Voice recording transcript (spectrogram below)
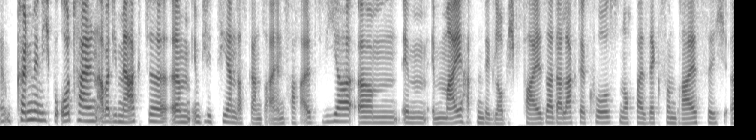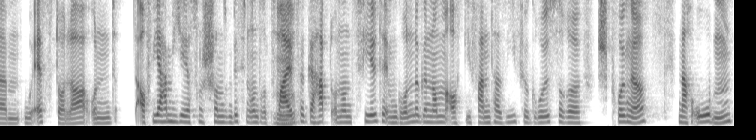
Äh, können wir nicht beurteilen, aber die Märkte ähm, implizieren das ganz einfach. Als wir ähm, im, im Mai hatten wir, glaube ich, Pfizer, da lag der Kurs noch bei 36 ähm, US-Dollar und auch wir haben hier schon so ein bisschen unsere Zweifel mhm. gehabt und uns fehlte im Grunde genommen auch die Fantasie für größere Sprünge nach oben.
